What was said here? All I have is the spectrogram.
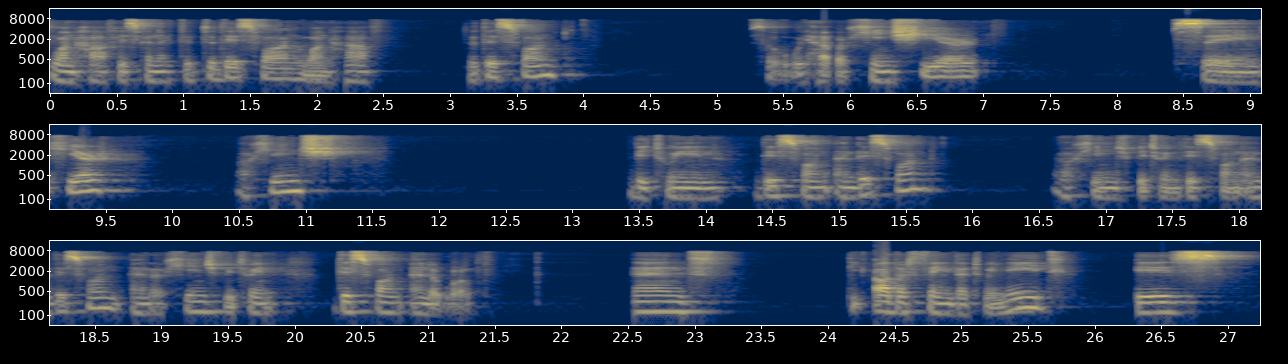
one half is connected to this one, one half to this one. So we have a hinge here, same here, a hinge between this one and this one, a hinge between this one and this one, and a hinge between this one and the world. And the other thing that we need is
